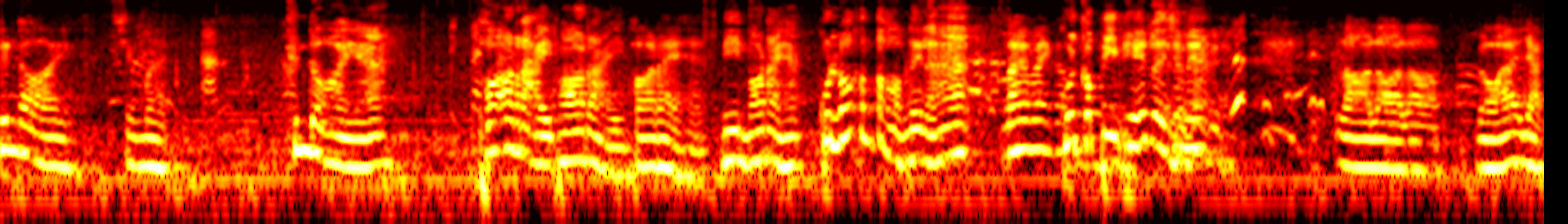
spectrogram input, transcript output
ขึ้นดอย เชียงใหม่ ขึ้นดอยนะเพราะอะไรเพราะอะไรเพราะอะไรฮะมีนเพราะอะไรฮะ คุณลอกคำตอบเลยเหรอฮะไม่ไม่คุณก็ปี้เพจเลยใช่ไหมรอรอรอแบบว่าอยาก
